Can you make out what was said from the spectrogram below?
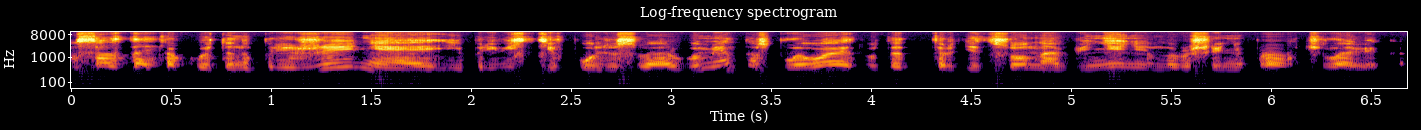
создать какое-то напряжение и привести в пользу свои аргументы, всплывает вот это традиционное обвинение в нарушении прав человека.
